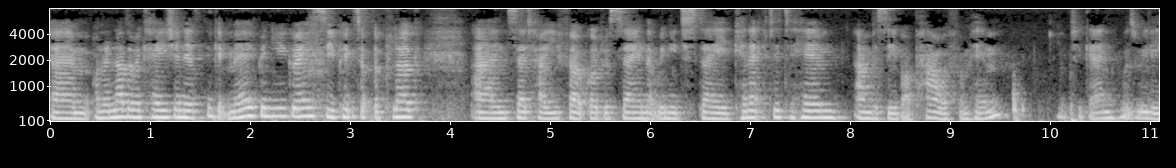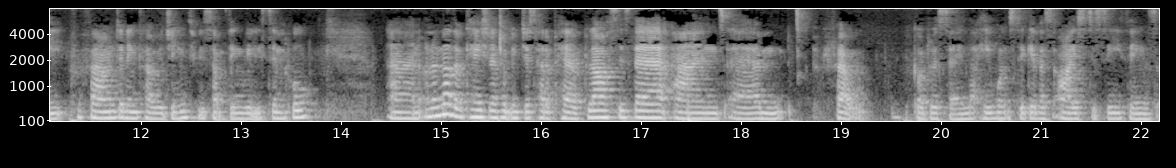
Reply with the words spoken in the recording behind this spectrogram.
Um, on another occasion, I think it may have been you, Grace, you picked up the plug and said how you felt God was saying that we need to stay connected to Him and receive our power from Him, which again was really profound and encouraging through something really simple. And on another occasion, I think we just had a pair of glasses there and um, felt God was saying that He wants to give us eyes to see things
